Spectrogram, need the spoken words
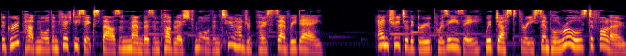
The group had more than 56,000 members and published more than 200 posts every day. Entry to the group was easy, with just three simple rules to follow.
